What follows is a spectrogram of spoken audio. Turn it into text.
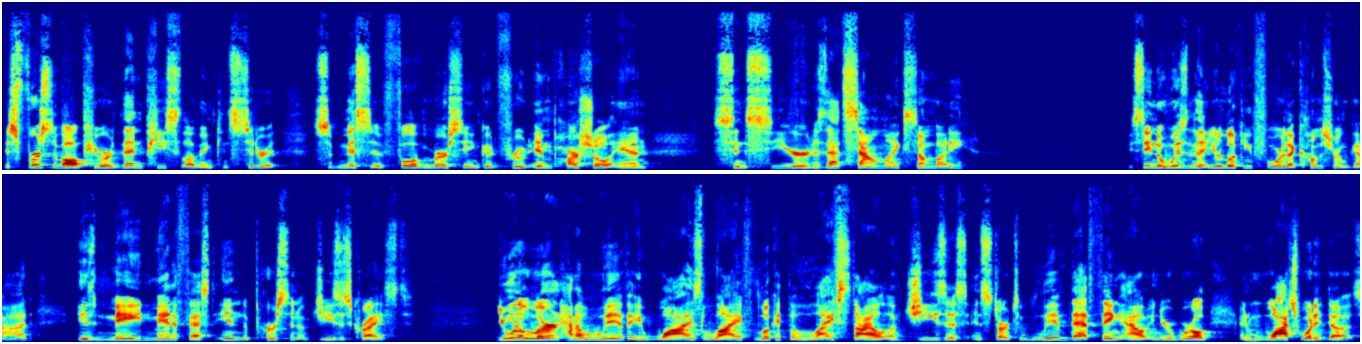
is first of all pure, then peace loving, considerate, submissive, full of mercy and good fruit, impartial and sincere. Does that sound like somebody? You see, the wisdom that you're looking for that comes from God is made manifest in the person of Jesus Christ. You want to learn how to live a wise life? Look at the lifestyle of Jesus and start to live that thing out in your world and watch what it does.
